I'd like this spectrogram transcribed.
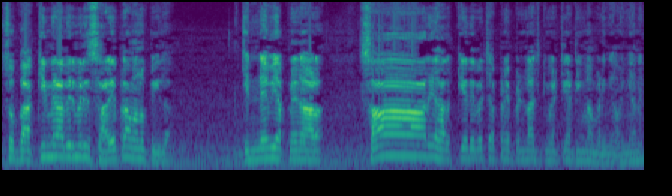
ਸੋ ਬਾਕੀ ਮੇਰਾ ਵੀਰ, ਮੇਰੇ ਸਾਰੇ ਭਰਾਵਾਂ ਨੂੰ ਅਪੀਲ ਆ, ਜਿੰਨੇ ਵੀ ਆਪਣੇ ਨਾਲ ਸਾਰੇ ਹਲਕੇ ਦੇ ਵਿੱਚ ਆਪਣੇ ਪਿੰਡਾਂ 'ਚ ਕਮੇਟੀਆਂ, ਟੀਮਾਂ ਬਣੀਆਂ ਹੋਈਆਂ ਨੇ,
